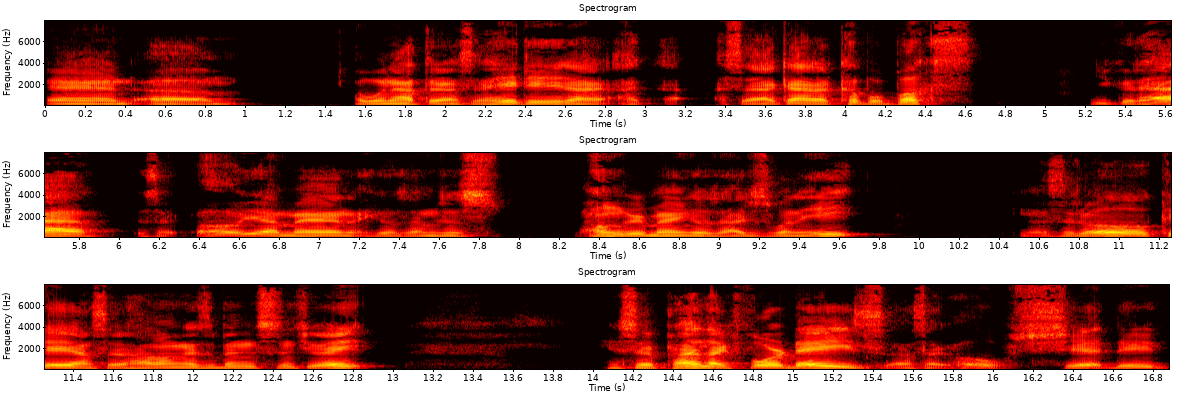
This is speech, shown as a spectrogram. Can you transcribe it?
and um, I went out there. I said, "Hey, dude, I, I I said I got a couple bucks you could have." It's like, "Oh yeah, man." He goes, "I'm just hungry, man." He goes, "I just want to eat." And I said, "Oh, okay." I said, "How long has it been since you ate?" He said, "Probably like four days." I was like, "Oh shit, dude."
